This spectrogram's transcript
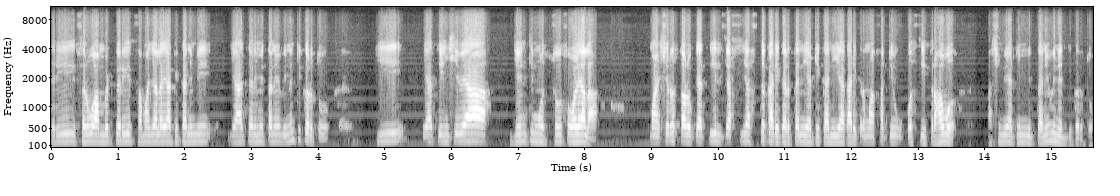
तरी सर्व आंबेडकरी समाजाला या ठिकाणी मी याच्या निमित्ताने विनंती करतो की या तीनशेव्या जयंती महोत्सव सोहळ्याला माळशिरस तालुक्यातील जास्तीत जास्त कार्यकर्त्यांनी या ठिकाणी या कार्यक्रमासाठी उपस्थित राहावं अशी मी या निमित्ताने विनंती करतो.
